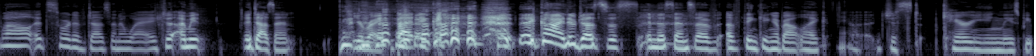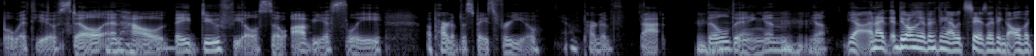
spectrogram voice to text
Well, it sort of does in a way. I mean, it doesn't. You're right, but it, it kind of does this in the sense of of thinking about like Yeah. uh, just carrying these people with you still, and how they do feel so obviously a part of the space for you, part of that Mhm. building, and Mhm. you know, yeah and I, the only other thing i would say is i think all the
